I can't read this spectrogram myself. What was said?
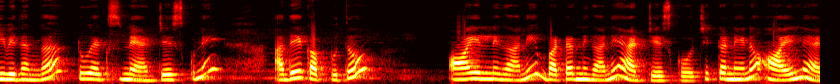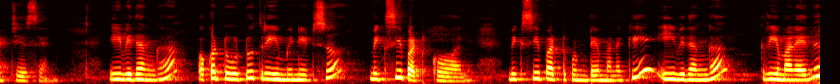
ఈ విధంగా టూ ఎగ్స్ని యాడ్ చేసుకుని అదే కప్పుతో ఆయిల్ని కానీ బటర్ని కానీ యాడ్ చేసుకోవచ్చు. ఇక్కడ నేను ఆయిల్ని యాడ్ చేశాను. ఈ విధంగా ఒక two to three minutes mixie పట్టుకోవాలి. మిక్సీ పట్టుకుంటే మనకి ఈ విధంగా క్రీమ్ అనేది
